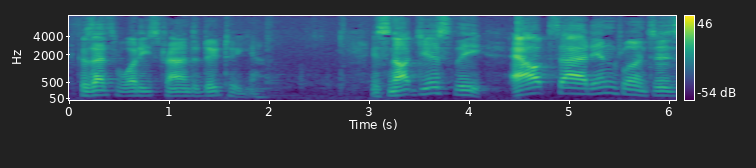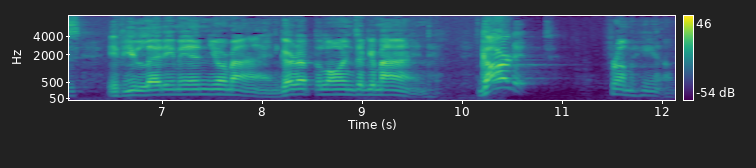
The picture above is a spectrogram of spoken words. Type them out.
Because that's what he's trying to do to you. It's not just the outside influences if you let him in your mind. Gird up the loins of your mind. Guard it from him.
